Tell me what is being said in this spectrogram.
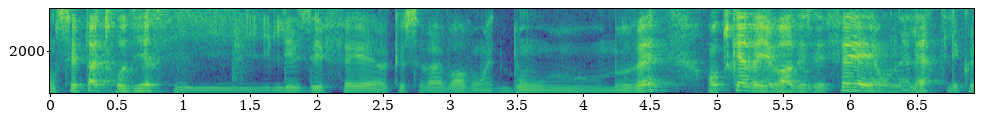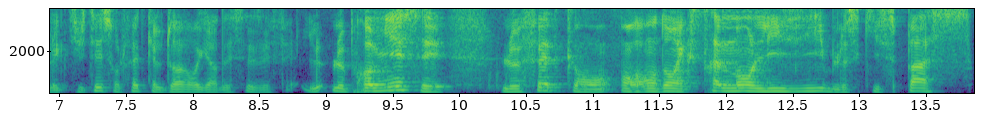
on ne sait pas trop dire si les effets euh, que ça va avoir vont être bons ou mauvais. En tout cas, il va y avoir des effets et on alerte les collectivités sur le fait qu'elles doivent regarder ces effets. Le, premier, c'est le fait qu'en rendant extrêmement lisible ce qui se passe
